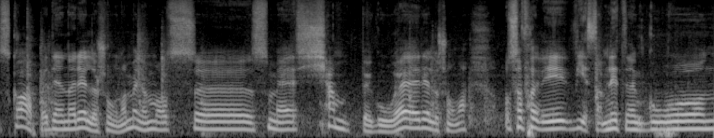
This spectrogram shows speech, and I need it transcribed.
skaper det noen relasjoner mellom oss uh, som er kjempegode relasjoner. Og så får vi vise dem litt en god,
